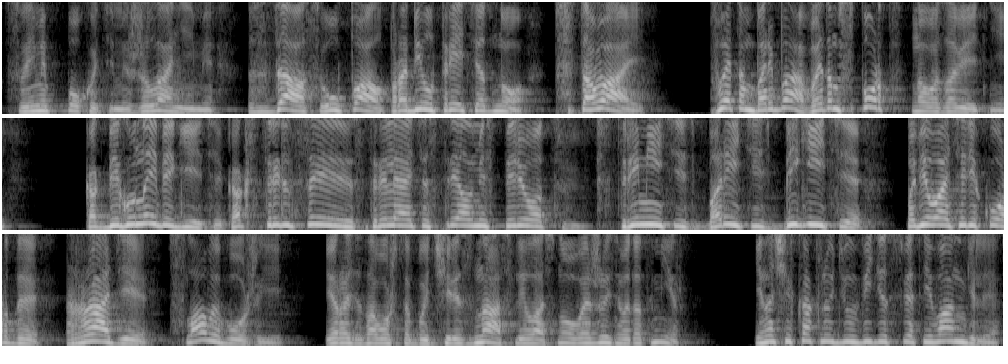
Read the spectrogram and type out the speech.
своими похотями, желаниями. Сдался, упал, пробил третье дно. Вставай! В этом борьба, в этом спорт новозаветний. Как бегуны бегите, как стрельцы стреляйте стрелами вперед, стремитесь, боритесь, бегите, побивайте рекорды ради славы Божьей и ради того, чтобы через нас лилась новая жизнь в этот мир. Иначе как люди увидят свет Евангелия,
